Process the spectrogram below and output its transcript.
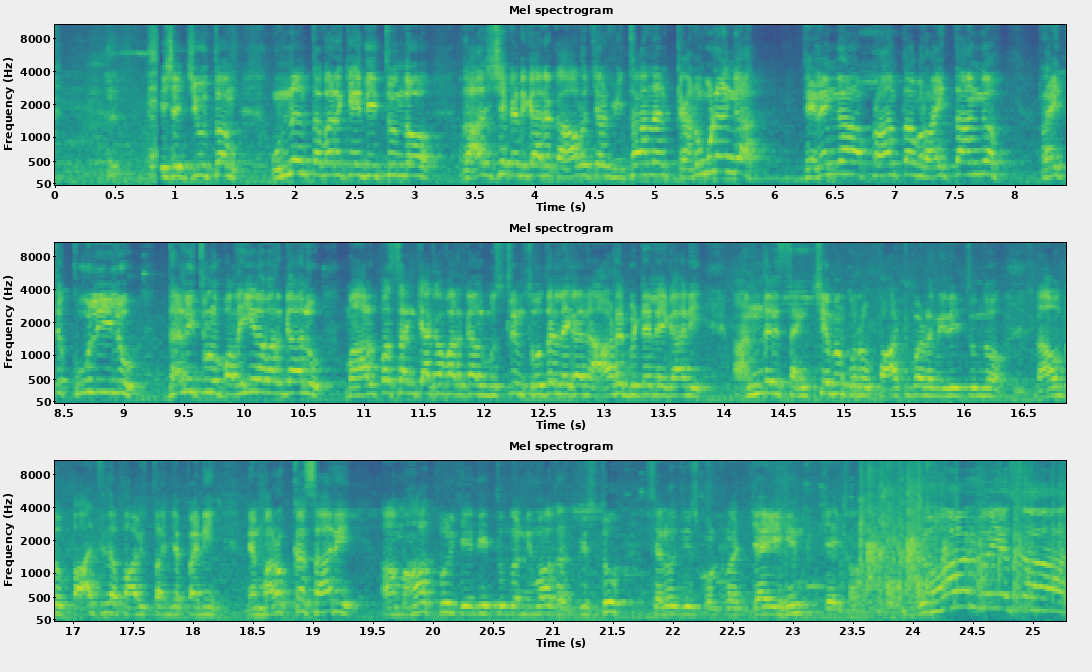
దేశ జీవితం ఉన్నంత వరకు ఏది ఇస్తుందో రాజశేఖర్ గారి యొక్క ఆలోచన విధానానికి అనుగుణంగా తెలంగాణ ప్రాంతం రైతాంగం రైతు కూలీలు దళితులు బలహీన వర్గాలు మా అల్పసంఖ్యాక వర్గాలు ముస్లిం సోదరులే కానీ ఆడబిడ్డలే కానీ అందరి సంక్షేమం కొరకు పాటుపడడం ఏదైతుందో నా వంతు బాధ్యత భావిస్తాను చెప్పని నేను మరొక్కసారి ఆ మహాత్ముడికి ఏదైతుందో నివాళులు అర్పిస్తూ సెలవు తీసుకుంటున్నాను జై హింద్ జై కాంగ్రెస్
